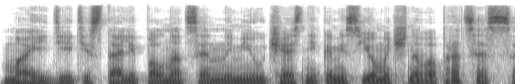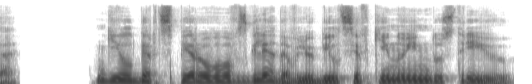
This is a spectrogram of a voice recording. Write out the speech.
Мои дети стали полноценными участниками съемочного процесса. Гилберт с первого взгляда влюбился в киноиндустрию.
